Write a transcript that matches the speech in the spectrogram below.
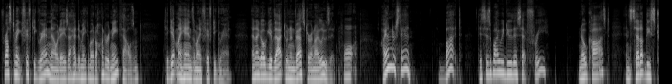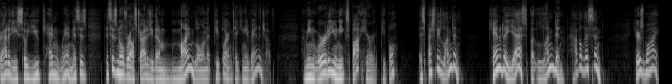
for us to make 50 grand nowadays, I had to make about 108,000 to get my hands on my 50 grand. Then I go give that to an investor and I lose it. Well, I understand, but this is why we do this at free, no cost, and set up these strategies so you can win. This is this is an overall strategy that I'm mind blowing that people aren't taking advantage of. I mean, we're at a unique spot here, people, especially London. Canada, yes, but London, have a listen. Here's why.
